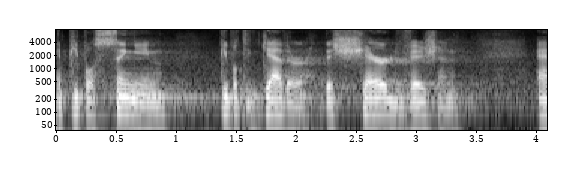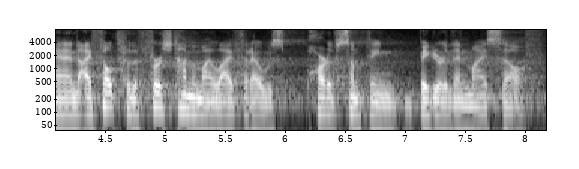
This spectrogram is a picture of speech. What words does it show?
and people singing, people together, this shared vision. And I felt for the first time in my life that I was part of something bigger than myself.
